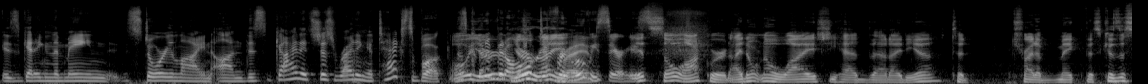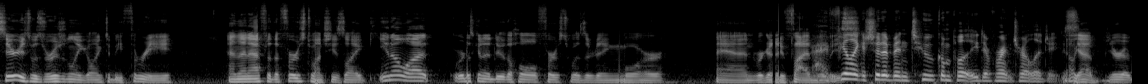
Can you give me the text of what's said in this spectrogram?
is getting the main storyline on this guy that's just writing a textbook. This Oh, could have been a whole right. different Right. movie series. It's so awkward. I don't know why she had that idea to try to make this because the series was originally going to be three, and then after the first one, she's like, you know what? We're just gonna do the whole first Wizarding war, and we're gonna do five movies. I feel like it should have been two completely different trilogies. Oh yeah, you're a,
